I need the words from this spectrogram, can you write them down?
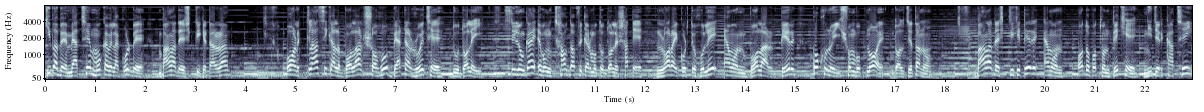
কীভাবে ম্যাচে মোকাবেলা করবে বাংলাদেশ ক্রিকেটাররা? অল ক্লাসিক্যাল বলার সহ ব্যাটার রয়েছে দু দলেই। শ্রীলঙ্কা এবং সাউথ আফ্রিকার মতো দলের সাথে লড়াই করতে হলে এমন বলারদের কখনোই সম্ভব নয় দল জেতানো। বাংলাদেশ ক্রিকেটের এমন অধপতন দেখে নিজের কাছেই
